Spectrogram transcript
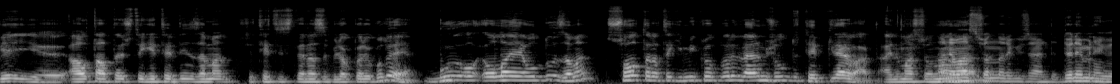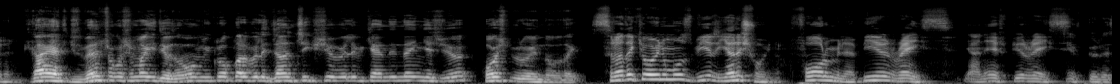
bir e, alt alta üste getirdiğin zaman işte Tetris'te nasıl bloklar yok oluyor ya. Bu olay olduğu zaman sol taraftaki mikropların vermiş olduğu tepkiler vardı. Animasyonlar vardı. Animasyonları güzeldi. Dönemine göre. Gayet güzel. Benim çok hoşuma gidiyordu. O mikroplar böyle can çekişiyor, böyle bir kendinden geçiyor. Hoş bir oyundu o da. Sıradaki oyunumuz bir yarış oyunu. Formula 1 Race. Yani F1 Race. F1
